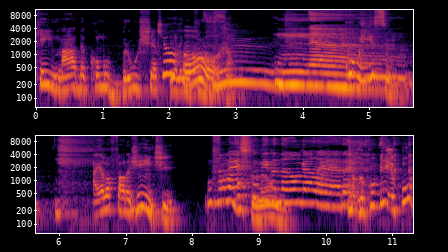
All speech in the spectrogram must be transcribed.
queimada como bruxa Que pela! Inquisição. Não. Com isso, aí ela fala, gente, não, Não faz mexe isso, comigo, não. não, galera. Não, comi- pô,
